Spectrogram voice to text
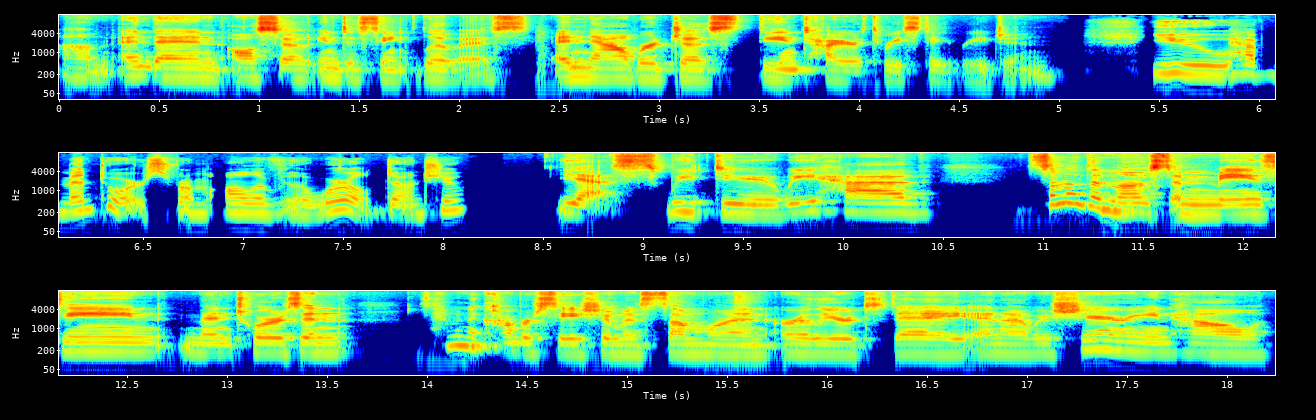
Um, and then also into St. Louis. And now we're just the entire three state region. You have mentors from all over the world, don't you? Yes, we do. We have some of the most amazing mentors. And I was having a conversation with someone earlier today, and I was sharing how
